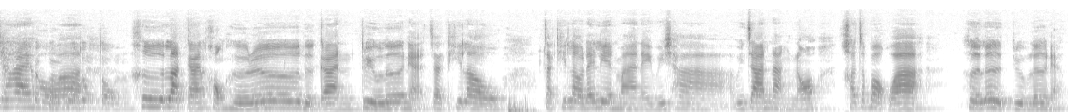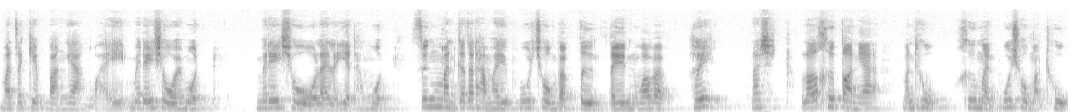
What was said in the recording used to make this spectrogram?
ใช่ก็เพราะควรว่าพูดตรงคือหลักการของ horror หรือการ thriller เนี่ยจากที่เราจากที่เราได้เรียนมาในวิชาวิจารณ์หนังเนาะเขาจะบอกว่า horror หรือ thriller เนี่ยมันจะเก็บบางอย่างไว้ ไม่ได้โชว์ให้หมด ไม่ได้โชว์รายละเอียดทั้งหมด ซึ่งมันก็จะทำให้ผู้ชมแบบตื่นเต้นว่าแบบเฮ้ย แล้วแล้วคือตอนเนี้ยมันถูกคือเหมือนผู้ชมอะถูก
